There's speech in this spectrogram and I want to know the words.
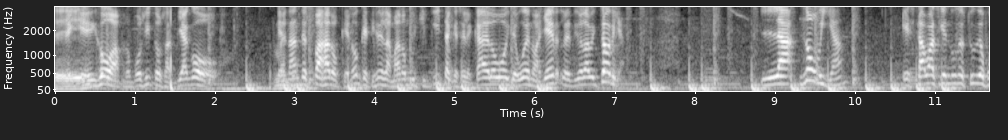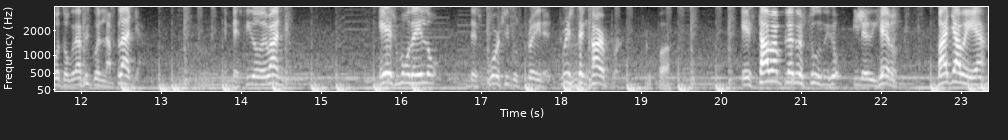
Eh, que dijo a propósito Santiago Hernández Pájaro que no, que tiene la mano muy chiquita, que se le cae el ovoide. Bueno, ayer les dio la victoria. La novia estaba haciendo un estudio fotográfico en la playa, en vestido de baño. Es modelo de Sports Illustrated, Kristen Harper. Estaba en pleno estudio y le dijeron, vaya vea,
